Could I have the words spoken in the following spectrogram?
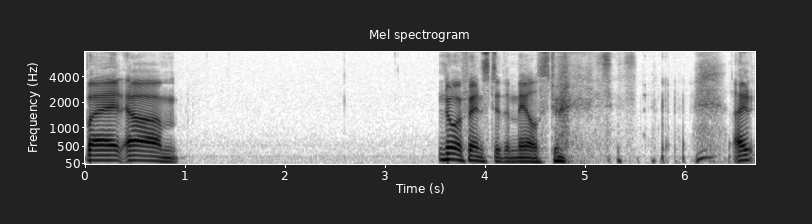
But um, no offense to the male stewardesses. I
